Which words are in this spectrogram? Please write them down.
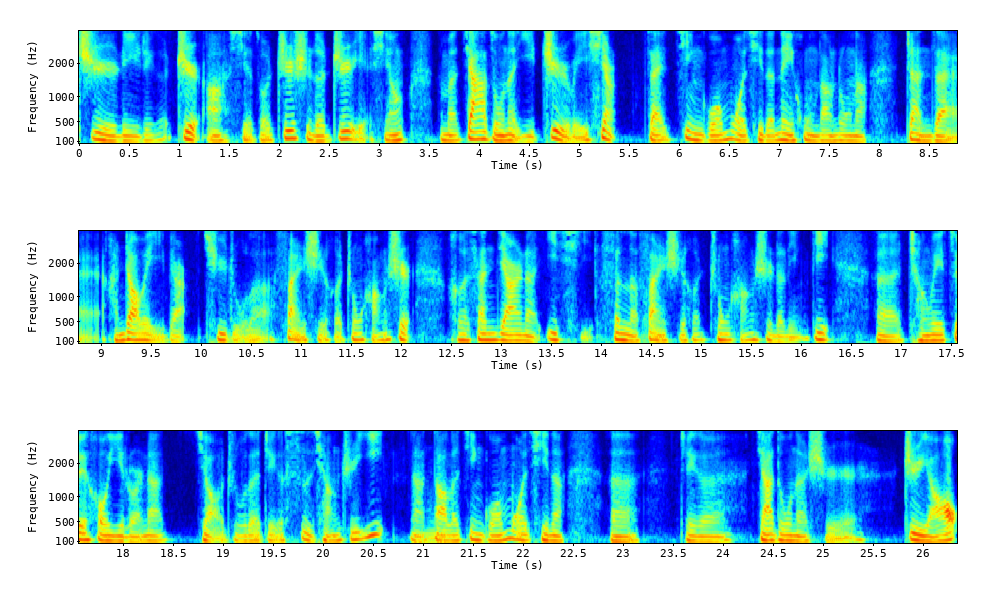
智力这个智啊，写作知识的知也行。那么家族呢，以智为姓，在晋国末期的内讧当中呢，站在韩赵魏一边，驱逐了范氏和中行氏，和三家呢一起分了范氏和中行氏的领地，呃，成为最后一轮呢角逐的这个四强之一。那，到了晋国末期呢，呃，这个家督呢是智瑶。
